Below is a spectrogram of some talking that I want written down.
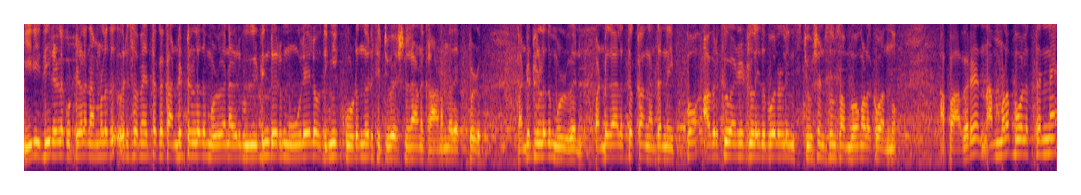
ഈ രീതിയിലുള്ള കുട്ടികളെ നമ്മൾ ഒരു സമയത്തൊക്കെ കണ്ടിട്ടുള്ളത് മുഴുവൻ അവർ വീടിന്റെ ഒരു മൂലയിൽ ഒതുങ്ങി കൂടുന്ന ഒരു സിറ്റുവേഷനിലാണ് കാണുന്നത് എപ്പോഴും. കണ്ടിട്ടുള്ളത് മുഴുവനും. പണ്ട് കാലത്തൊക്കെ അങ്ങനെ തന്നെ. ഇപ്പോൾ അവർക്ക് വേണ്ടിയിട്ടുള്ള ഇതുപോലുള്ള ഇൻസ്റ്റിറ്റ്യൂഷൻസും സംഭവങ്ങളൊക്കെ വന്നു. അപ്പോൾ അവരെ നമ്മളെ പോലെ തന്നെ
